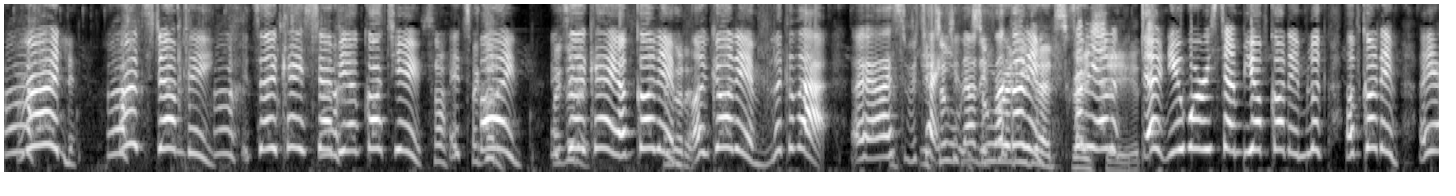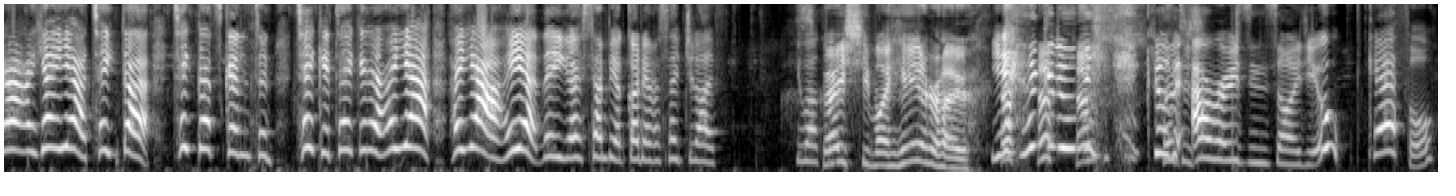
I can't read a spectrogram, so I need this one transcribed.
Ah. Run! Ah. Run, Stampy! Ah. It's okay, Stampy. I've got you. Sorry, It's I fine. I It's got it. okay. I've got I him. got. I've got him. Look at that. Uh, that's It's- protection. it's that is. al- I've it's got him. dead, Sqaishey. It's- Don't you worry, Stampy. I've got him. Look, I've got him. Yeah, yeah, yeah. Take that. Take that skeleton. Take it. Take it. Hiya! Hiya! yeah! There you go, Stampy. I've got him. I saved your life. You're welcome. Gracie, my hero. Yeah, look at all the, look at all the arrows inside you. Oh, careful.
